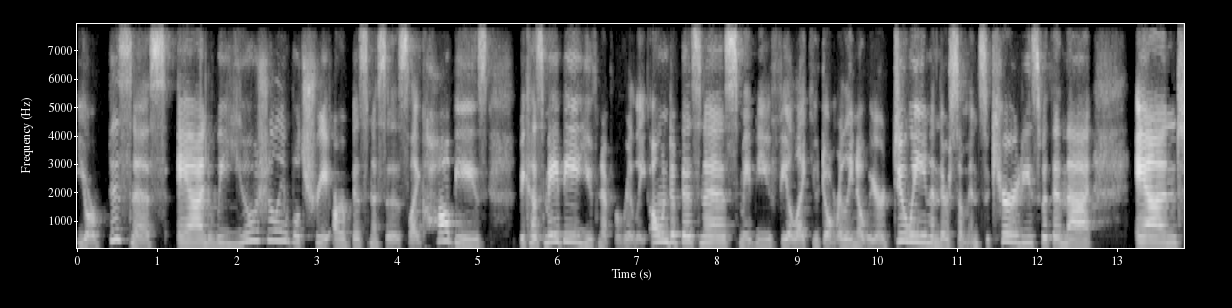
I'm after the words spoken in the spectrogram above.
your business. And we usually will treat our businesses like hobbies because maybe you've never really owned a business. Maybe you feel like you don't really know what you're doing and there's some insecurities within that. And,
